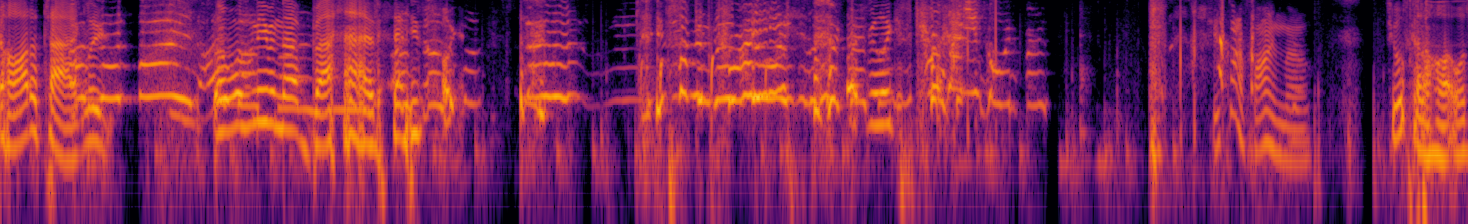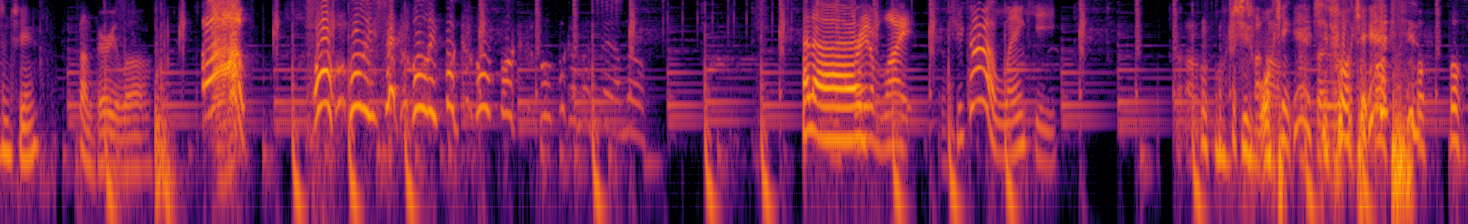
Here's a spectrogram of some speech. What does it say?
heart attack. I'm Like not fine. that I'm wasn't not even that bad, and I'm he's fucking. That was. He's fucking crying. I feel like he's crying. God, you going first? She's kind of fine though. She was kind of hot, wasn't she? I'm very low. Oh! Oh, holy shit! Holy fuck! Oh fuck! Oh fuck! I'm not saying no. Hello. Rate of light. She kind of lanky. Uh-oh. She's Uh-oh. walking. She's walking. Oh, oh,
